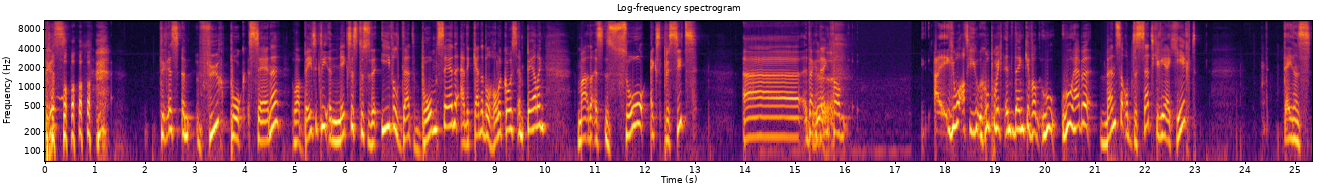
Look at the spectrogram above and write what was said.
Er is... Er is een vuurpookscène, wat basically een mix is tussen de Evil Dead boomscène en de Cannibal Holocaust impaling. Maar dat is zo expliciet eh, dat je denkt van... Ah, Gewoon, als je gewoon probeert in te denken van hoe, hoe hebben mensen op de set gereageerd tijdens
